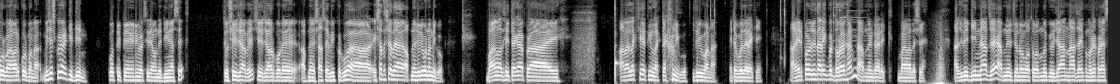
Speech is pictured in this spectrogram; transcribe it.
করবে না, আবার করবে না। বিশেষ করে আর কি দিন। প্রত্যেকটা ইউনিভার্সিটি আমাদের দিন আছে। তো সে যাবে, সে যাওয়ার পরে আপনার বিক করব, আর এর সাথে সাথে আপনার জরিমানা নিব। বাংলাদেশের টাকা প্রায় আড়াই লাখ থেকে তিন লাখ টাকা নিব জরিমানা এটা বলে রাখি। আর এরপর যদি আরেকবার ধরা খান আপনার ডাইরেক্ট বাংলাদেশে। আর যদি দিন না যায় আপনার জন্য অথবা অন্য কেউ যা না যায়, কোনো রেফারেন্স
